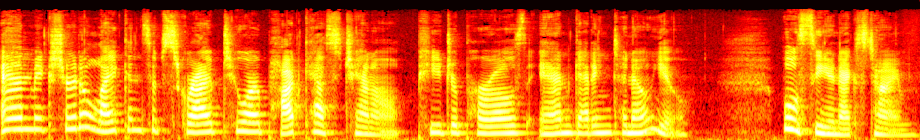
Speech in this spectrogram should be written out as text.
And make sure to like and subscribe to our podcast channel, Pedra Pearls and Getting to Know You. We'll see you next time.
